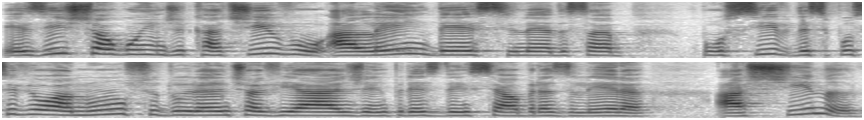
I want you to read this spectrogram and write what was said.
Existe algum indicativo, além desse, né, dessa possível, desse possível anúncio durante a viagem presidencial brasileira à China?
